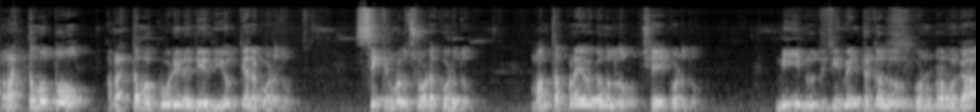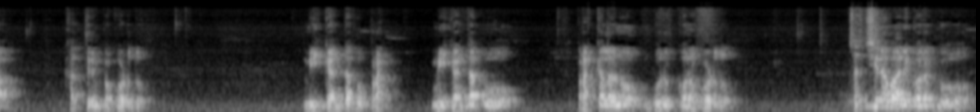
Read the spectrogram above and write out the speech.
రక్తముతో రక్తము కూడినదేదియో తినకూడదు. శిఖరములు చూడకూడదు. మంత్రప్రయోగములు చేయకూడదు. మీ నుదుటి వెంట్రుకలు గుండ్రముగా కత్తిరింపకూడదు. మీ గడ్డపు ప్ర మీ గడ్డపు ప్రక్కలను గురుక్కొనకూడదు. చచ్చిన వారి కొరకు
